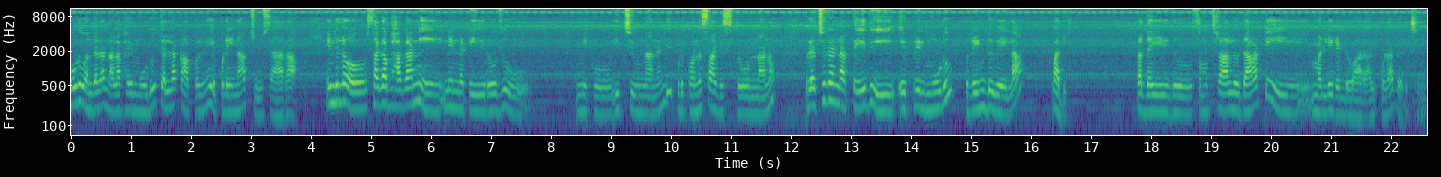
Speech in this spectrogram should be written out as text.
మూడు వందల నలభై మూడు తెల్ల కాకుల్ని ఎప్పుడైనా చూసారా ఇందులో సగ భాగాన్ని నిన్నటి రోజు మీకు ఇచ్చి ఉన్నానండి. ఇప్పుడు కొనసాగిస్తూ ఉన్నాను. ప్రచురణ తేదీ ఏప్రిల్ మూడు రెండు వేల పది. పదహైదు సంవత్సరాలు దాటి మళ్ళీ రెండు వారాలు కూడా గడిచింది.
